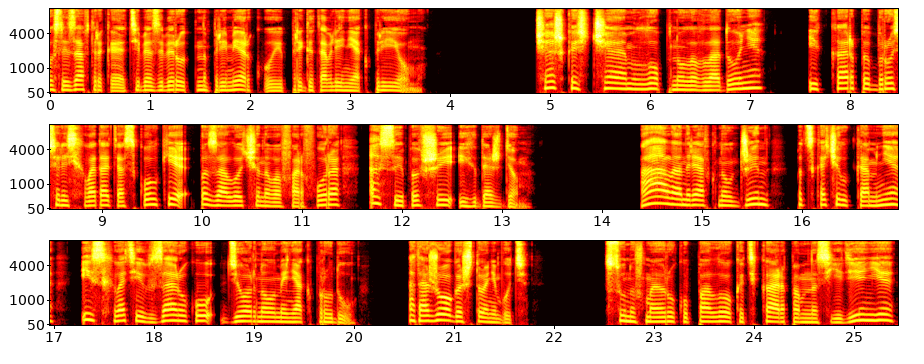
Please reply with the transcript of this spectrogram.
После завтрака тебя заберут на примерку и приготовление к приему». Чашка с чаем лопнула в ладони, и карпы бросились хватать осколки позолоченного фарфора, осыпавшие их дождем. Алан рявкнул Джин, подскочил ко мне и, схватив за руку, дернул меня к пруду. «От ожога что-нибудь!» Сунув мою руку по локоть карпом на съеденье,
